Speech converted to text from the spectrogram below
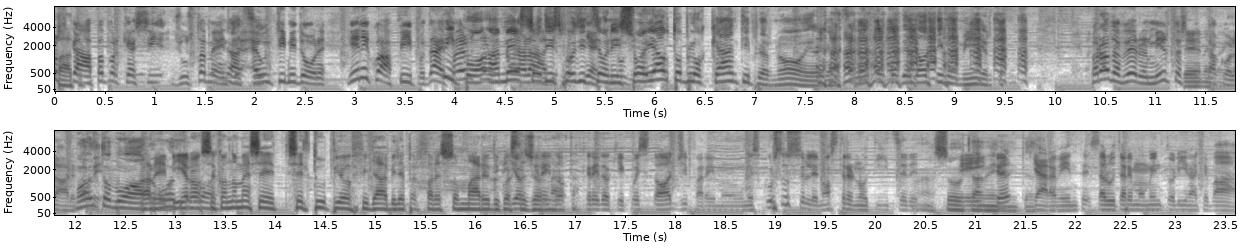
Scappato. scappa perché sì, giustamente Ragazzi. è un timidone. Vieni qua Pippo, dai. Pippo ha messo a disposizione Niente, i suoi autobloccanti per noi, ragazzi. Anche dell'ottimo Mirto. Però davvero il Mirto è Bene, spettacolare. Molto buono. Vabbè, molto Biro, buono. secondo me sei, sei il tu più affidabile per fare il sommario di questa Io credo, giornata. credo che quest'oggi faremo un excursus sulle nostre notizie del Assolutamente. take. Chiaramente saluteremo Mentolina che va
